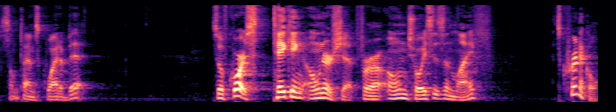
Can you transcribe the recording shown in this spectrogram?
Sometimes quite a bit. So, of course, taking ownership for our own choices in life, it's critical.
